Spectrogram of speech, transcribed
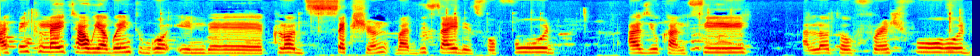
I think later we are going to go in the clothes section, but this side is for food. As you can see, a lot of fresh food.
